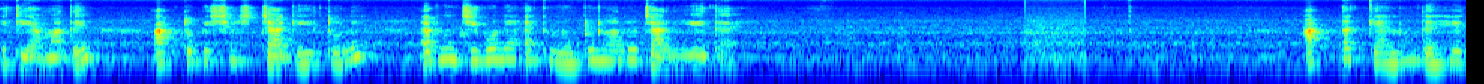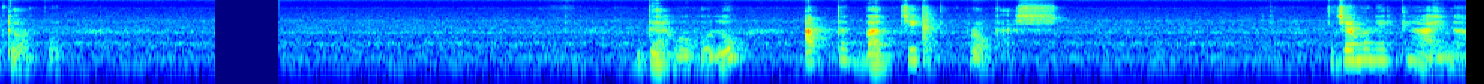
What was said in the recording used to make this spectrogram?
এটি আমাদের আত্মবিশ্বাস জাগিয়ে তোলে এবং জীবনে এক নতুন আলো জ্বালিয়ে দেয়। আত্মা কেন দেহের দর্পণ? দেহ হলো আত্মার বাহ্যিক প্রকাশ। যেমন একটি আয়না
